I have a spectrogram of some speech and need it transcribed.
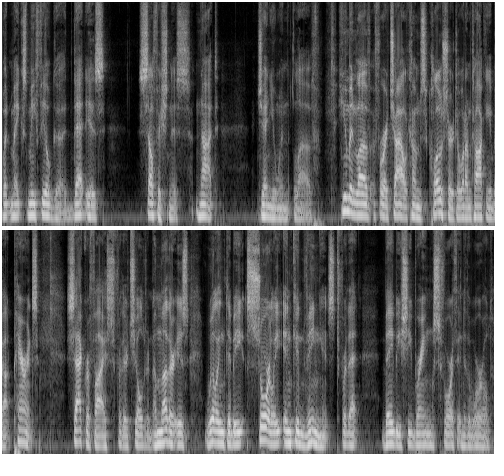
What makes me feel good. That is selfishness, not genuine love. Human love for a child comes closer to what I'm talking about. Parents sacrifice for their children. A mother is willing to be sorely inconvenienced for that baby she brings forth into the world.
